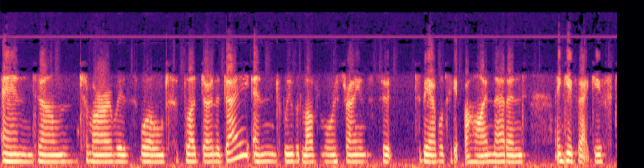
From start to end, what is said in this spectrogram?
And um, tomorrow is World Blood Donor Day, and we would love more Australians to, to be able to get behind that and, and give that gift.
